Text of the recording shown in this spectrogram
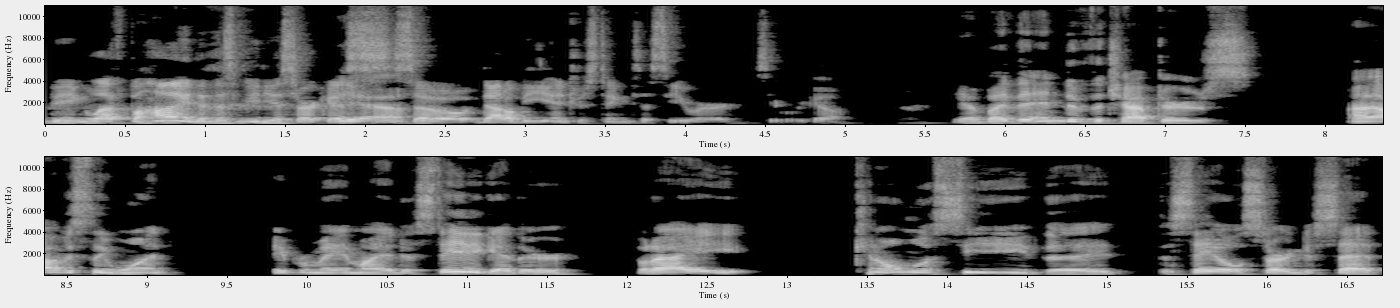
being left behind in this media circus Yeah. so that'll be interesting to see where see where we go Yeah, by the end of the chapters, I obviously want April May and Maya to stay together, but I can almost see the the sails starting to set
